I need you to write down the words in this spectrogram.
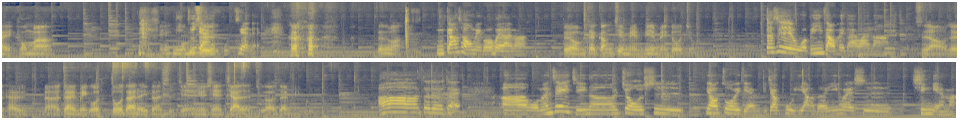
嗨，风妈，你听起来很不见哎，真的吗？你刚从美国回来吗？对啊，我们才刚见面面没多久。但是我比你早回台湾啊。是啊，我在台呃，在美国多待了一段时间，因为现在家人主要在美国。啊，对对对，呃，我们这一集呢，就是要做一点比较不一样的，因为是。新年嘛，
